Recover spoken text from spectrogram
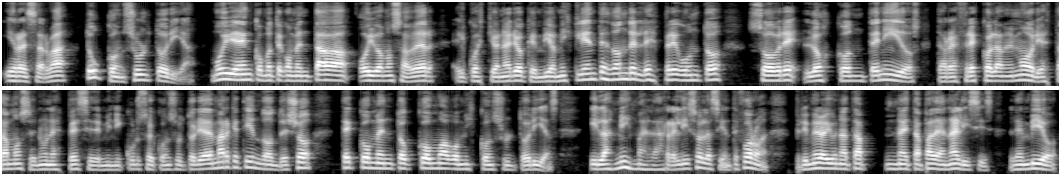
y reserva tu consultoría. Muy bien, como te comentaba, hoy vamos a ver el cuestionario que envío a mis clientes donde les pregunto sobre los contenidos. Te refresco la memoria, estamos en una especie de mini curso de consultoría de marketing donde yo te comento cómo hago mis consultorías y las mismas las realizo de la siguiente forma. Primero hay una etapa de análisis, le envío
